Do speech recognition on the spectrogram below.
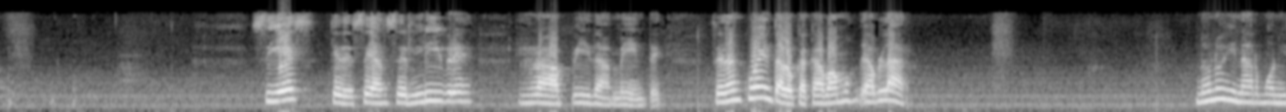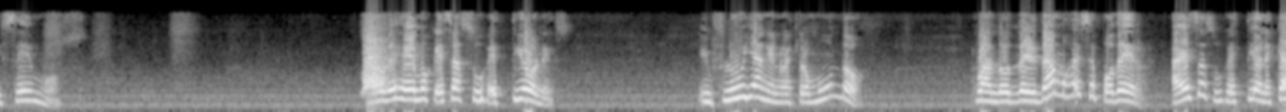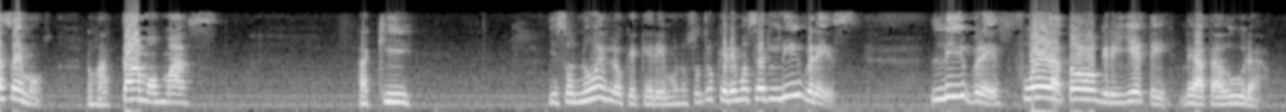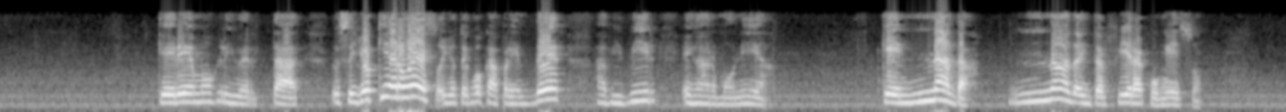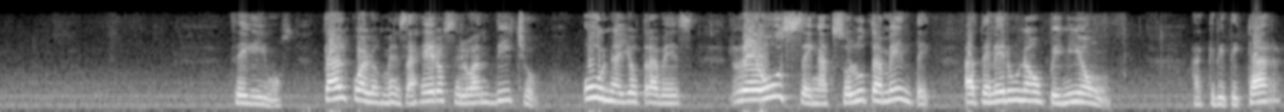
si es que desean ser libres rápidamente. ¿Se dan cuenta de lo que acabamos de hablar? No nos inarmonicemos. No dejemos que esas sugestiones influyan en nuestro mundo. Cuando le damos ese poder a esas sugestiones, ¿qué hacemos? Nos atamos más aquí. Y eso no es lo que queremos. Nosotros queremos ser libres libres, fuera todo grillete de atadura. Queremos libertad. Si yo quiero eso, yo tengo que aprender a vivir en armonía. Que nada, nada interfiera con eso. Seguimos. Tal cual los mensajeros se lo han dicho una y otra vez, rehúsen absolutamente a tener una opinión, a criticar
